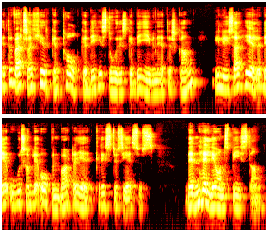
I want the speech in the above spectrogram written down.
etter hvert som Kirken tolker de historiske begivenheters gang i lys av hele det ord som ble åpenbart av Kristus Jesus, med Den hellige ånds bistand.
